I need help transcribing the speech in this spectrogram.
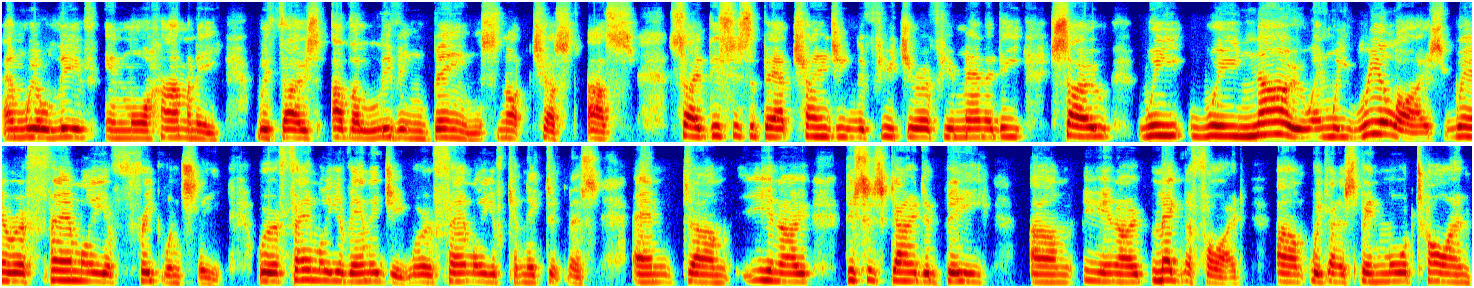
and we'll live in more harmony with those other living beings, not just us. So this is about changing the future of humanity. So we we know and we realize we're a family of frequency, we're a family of energy, we're a family of connectedness, and um, you know this is going to be um, you know, magnified. Um, we're going to spend more time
